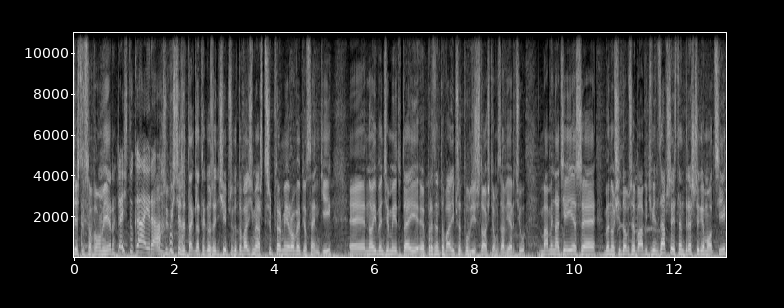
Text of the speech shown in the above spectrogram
Cześć, tu Sławomir. Cześć, tu Kajra. Oczywiście, że tak, dlatego że dzisiaj przygotowaliśmy aż trzy premierowe piosenki, e, no i będziemy je tutaj e, prezentowali przed publicznością w Zawierciu. Mamy nadzieję, że będą się dobrze bawić, więc zawsze jest ten dreszczyk emocji,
